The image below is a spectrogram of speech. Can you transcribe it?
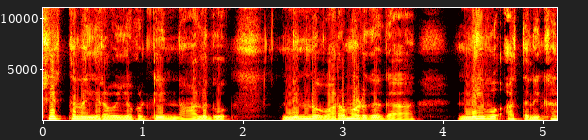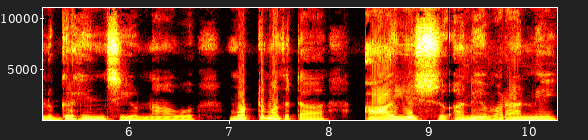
కీర్తన ఇరవై ఒకటి నాలుగు నిన్ను వరమడుగగా నీవు అతనికి అనుగ్రహించి ఉన్నావు. మొట్టమొదట ఆయుష్ అనే వరాన్ని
